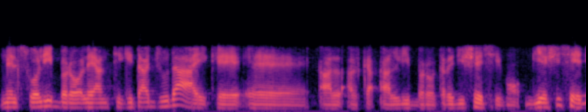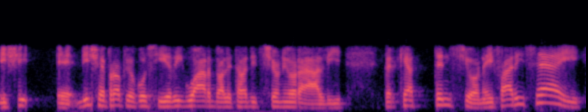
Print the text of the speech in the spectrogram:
nel suo libro Le antichità giudaiche, eh, al, al, al, libro tredicesimo 10-16, eh, dice proprio così riguardo alle tradizioni orali, perché attenzione, i farisei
